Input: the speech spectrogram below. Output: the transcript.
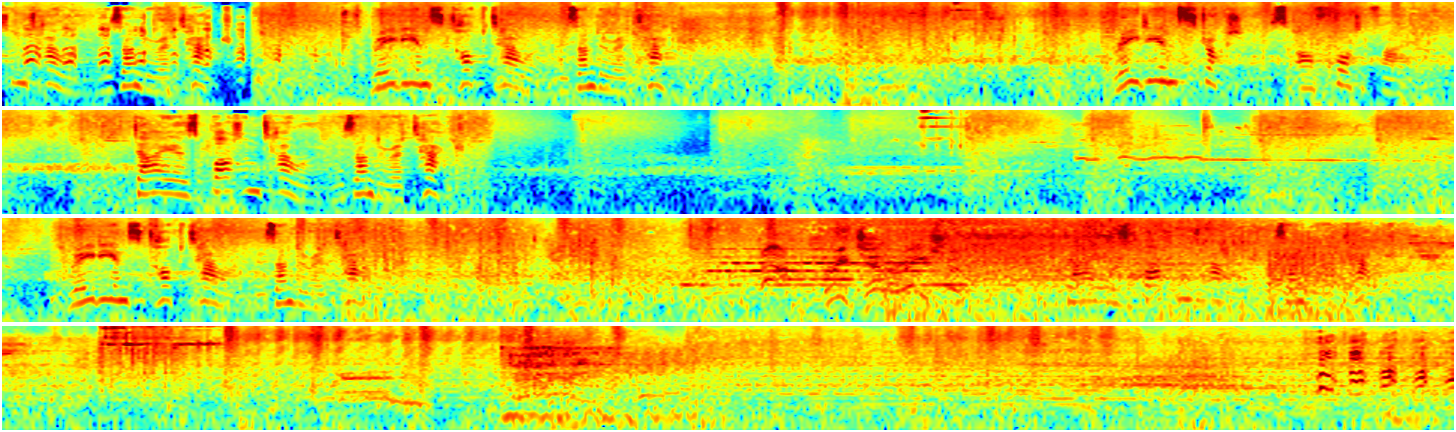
Bottom tower is under attack. Radiant's top tower is under attack. Radiant structures are fortified. Dire's bottom tower is under attack. Radiant's top tower is under attack. Ah, regeneration! Dire's bottom tower is under attack. ha ha ha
